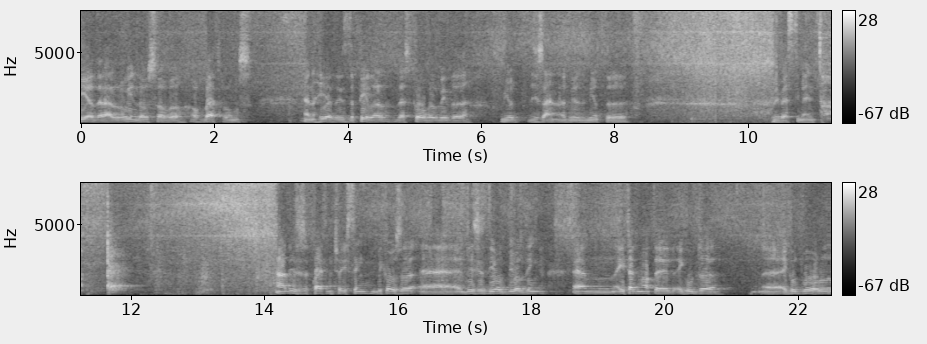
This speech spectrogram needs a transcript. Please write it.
here there are windows of, uh, of bathrooms, and here is the pillar that's covered with mute design, uh, with mute uh, rivestimento. Ah, this is quite interesting because uh, uh, this is the old building and it had not a, a good uh, uh, a good wall,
